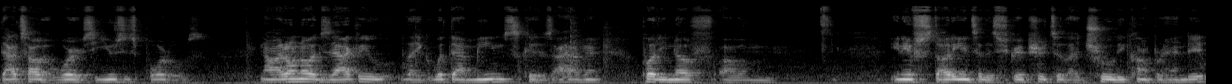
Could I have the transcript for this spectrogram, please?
that's how it works. He uses portals. Now I don't know exactly like what that means because I haven't put enough um, enough study into the scripture to like truly comprehend it.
